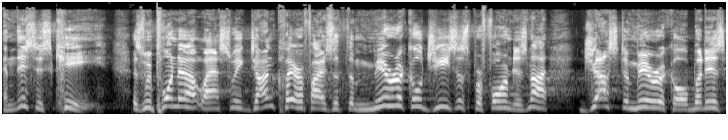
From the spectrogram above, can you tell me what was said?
And this is key. As we pointed out last week, John clarifies that the miracle Jesus performed is not just a miracle, but is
